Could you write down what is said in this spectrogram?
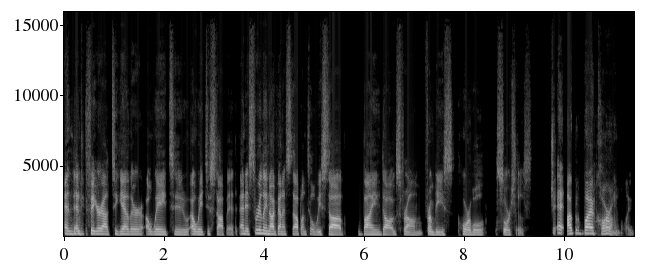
and then mm-hmm. figure out together a way to a way to stop it and it's really not going to stop until we stop buying dogs from from these horrible sources eh, i would buy a car online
